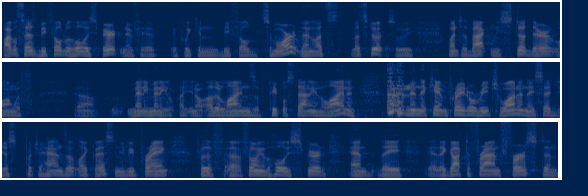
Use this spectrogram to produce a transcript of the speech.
Bible says be filled with the Holy Spirit, and if, if, if we can be filled some more, then let's, let's do it. So we went to the back and we stood there along with uh, many, many, uh, you know, other lines of people standing in the line. And, and, then they came and prayed over each one, and they said, just put your hands out like this, and you'd be praying for the uh, filling of the Holy Spirit. And they, uh, they got to Fran first, and,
